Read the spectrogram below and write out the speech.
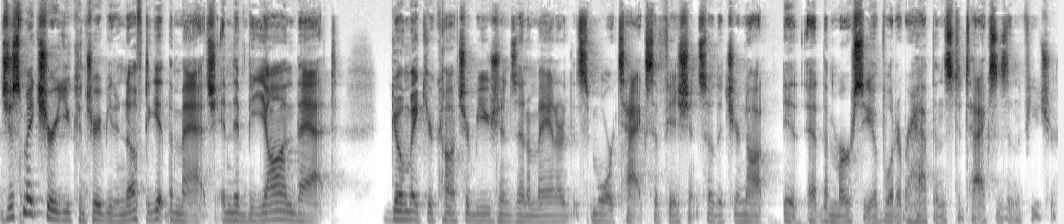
just make sure you contribute enough to get the match. And then beyond that, go make your contributions in a manner that's more tax efficient so that you're not at the mercy of whatever happens to taxes in the future.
